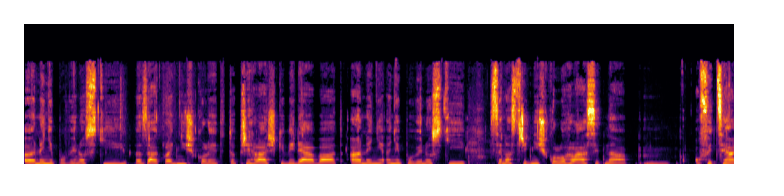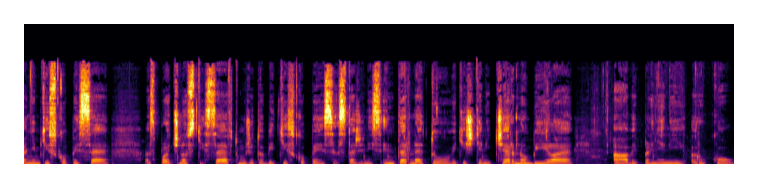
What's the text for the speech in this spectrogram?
Eh, není povinností základní školy tyto přihlášky vydávat a není ani povinností se na střední školu hlásit na mm, oficiálním tiskopise společnosti SEFT. Může to být tiskopis stažený z internetu, vytištěný černobíle, a vyplněný rukou.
